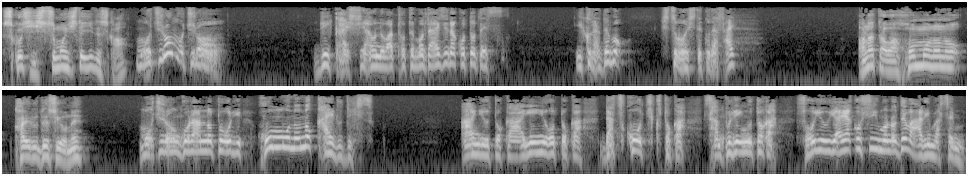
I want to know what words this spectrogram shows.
少し質問していいですか？もちろんもちろん。理解し合うのはとても大事なことです。いくらでも質問してください。あなたは本物のカエルですよね？もちろんご覧の通り本物のカエルです。暗喩とか引用とか脱構築とかサンプリングとかそういうややこしいものではありません。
